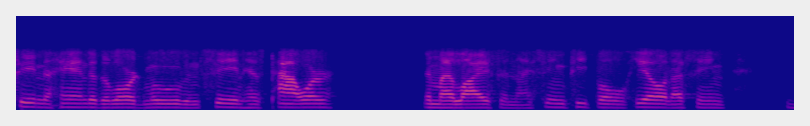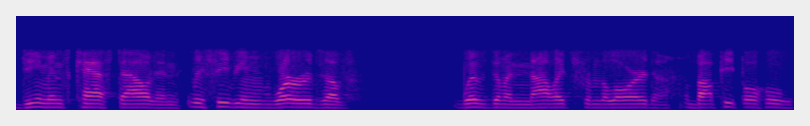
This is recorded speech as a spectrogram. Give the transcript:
seeing the hand of the Lord move and seeing his power in my life and I've seen people healed, I've seen demons cast out and receiving words of wisdom and knowledge from the Lord uh, about people who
